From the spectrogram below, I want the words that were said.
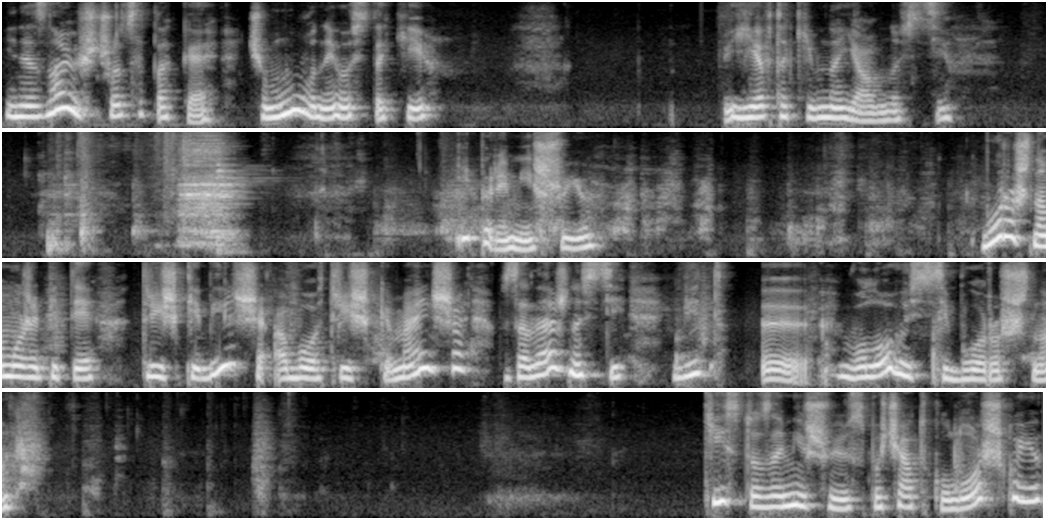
і не знаю, що це таке, чому вони ось такі є в такій наявності. І перемішую. Борошна може піти трішки більше або трішки менше, в залежності від е, вологості борошна. Тісто замішую спочатку ложкою,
